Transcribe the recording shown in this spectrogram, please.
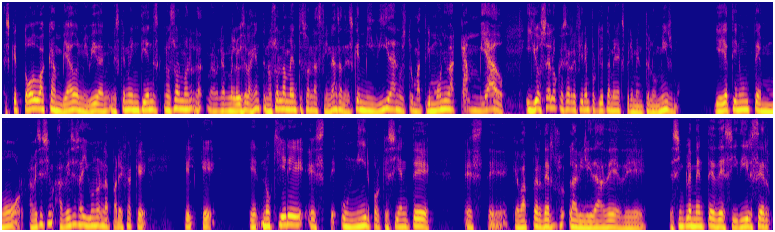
es que todo ha cambiado en mi vida. Es que no entiendes, no solo, me lo dice la gente, no solamente son las finanzas, es que mi vida, nuestro matrimonio ha cambiado. Y yo sé lo que se refieren porque yo también experimenté lo mismo. Y ella tiene un temor. A veces, a veces hay uno en la pareja que, que, no quiere este, unir porque siente este, que va a perder la habilidad de simplemente decidir ser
